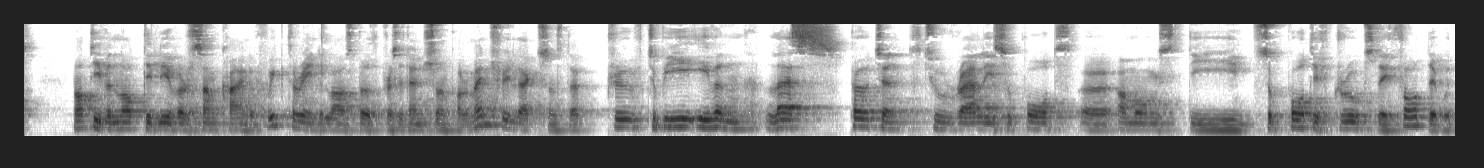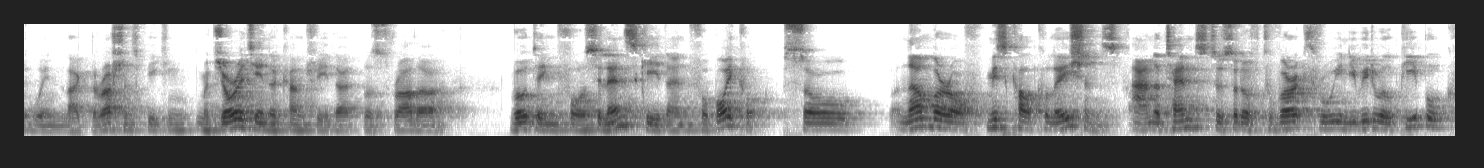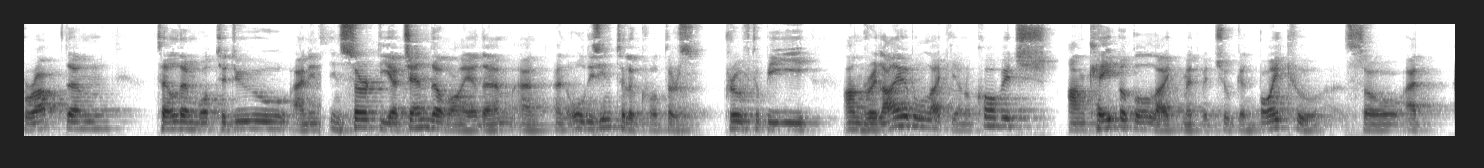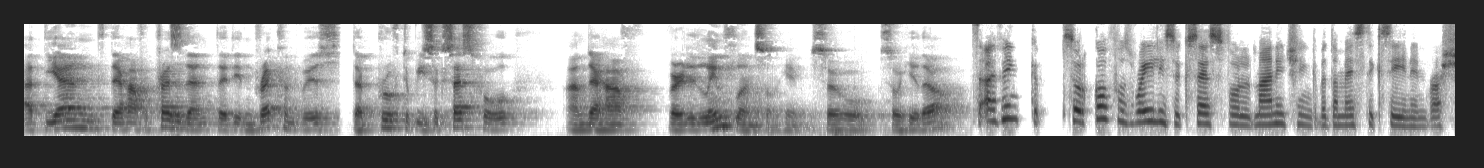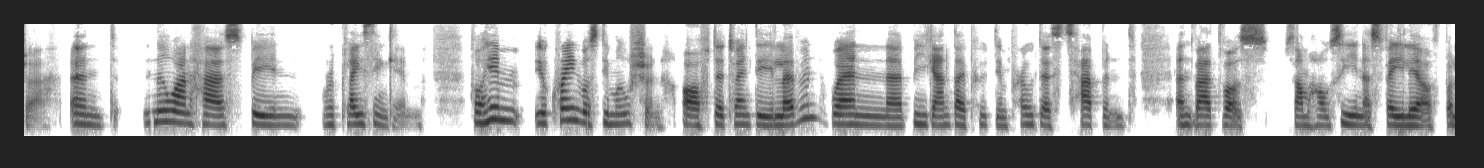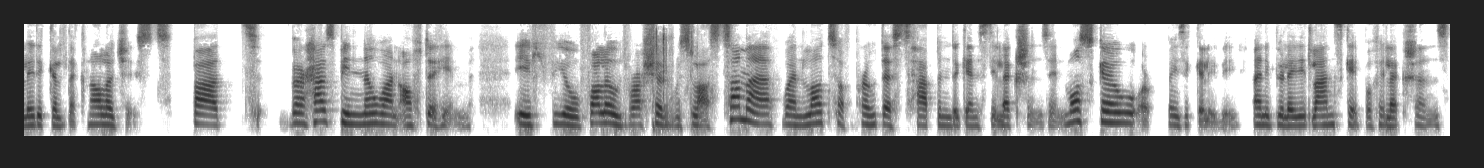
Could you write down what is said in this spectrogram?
not even not deliver some kind of victory in the last both presidential and parliamentary elections that proved to be even less potent to rally support uh, amongst the supportive groups they thought they would win, like the Russian speaking majority in the country that was rather voting for Zelensky than for boycott. So number of miscalculations and attempts to sort of to work through individual people, corrupt them, tell them what to do, and insert the agenda via them, and, and all these interlocutors prove to be unreliable, like Yanukovych, incapable, like Medvedchuk and Boyko. So at at the end, they have a president they didn't reckon with that proved to be successful, and they have very little influence on him. So, so here they are. I think Surkov was really successful managing the domestic scene in Russia, and no one has been replacing him. For him, Ukraine was demotion after 2011 when uh, big anti-Putin protests happened, and that was somehow seen as failure of political technologists. But there has been no one after him if you followed Russia, it was last summer when lots of protests happened against elections in Moscow, or basically the manipulated landscape of elections,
